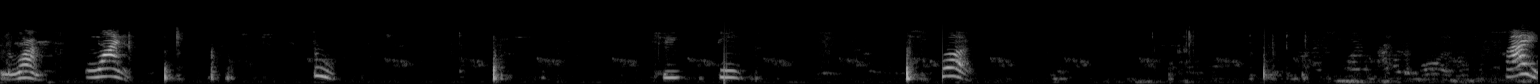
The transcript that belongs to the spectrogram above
One one two three three four five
